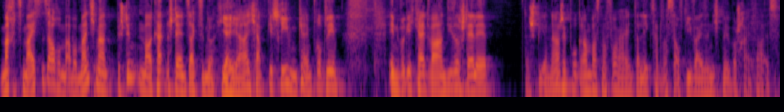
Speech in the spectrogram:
macht's meistens auch, aber manchmal an bestimmten markanten Stellen sagt sie nur, ja, ja, ich habe geschrieben, kein Problem. In Wirklichkeit war an dieser Stelle das Spionageprogramm, was man vorher hinterlegt hat, was auf die Weise nicht mehr überschreibbar ist.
